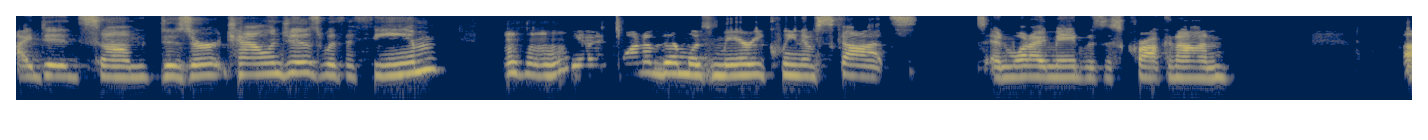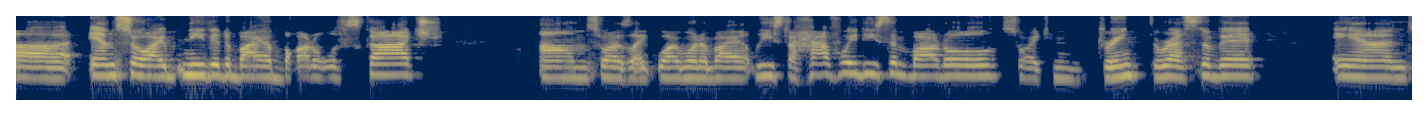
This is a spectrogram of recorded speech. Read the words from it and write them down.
I did some dessert challenges with a theme. Mm-hmm. And one of them was Mary Queen of Scots. And what I made was this cranachan. Uh, and so I needed to buy a bottle of scotch. Um, so I was like, well, I want to buy at least a halfway decent bottle so I can drink the rest of it. And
